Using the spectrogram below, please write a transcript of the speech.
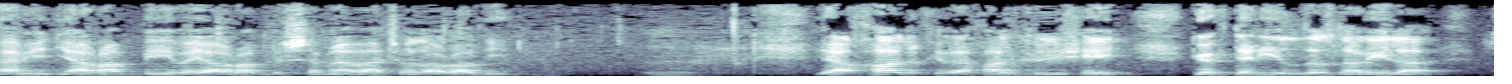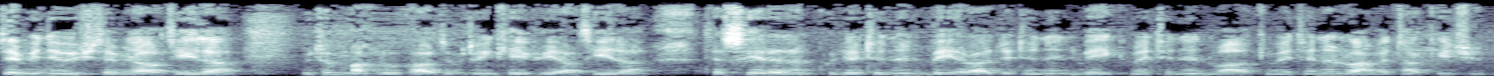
Amin. Ya Rabbi ve Ya Rabbi semavati vel aradin. Ya Halık ve Halkül şey, gökleri yıldızlarıyla, zemini müştemilatıyla, bütün mahlukatı, bütün keyfiyatıyla tesir eden kudretinin ve iradetinin ve hikmetinin ve hakimiyetinin rahmet hakkı için.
